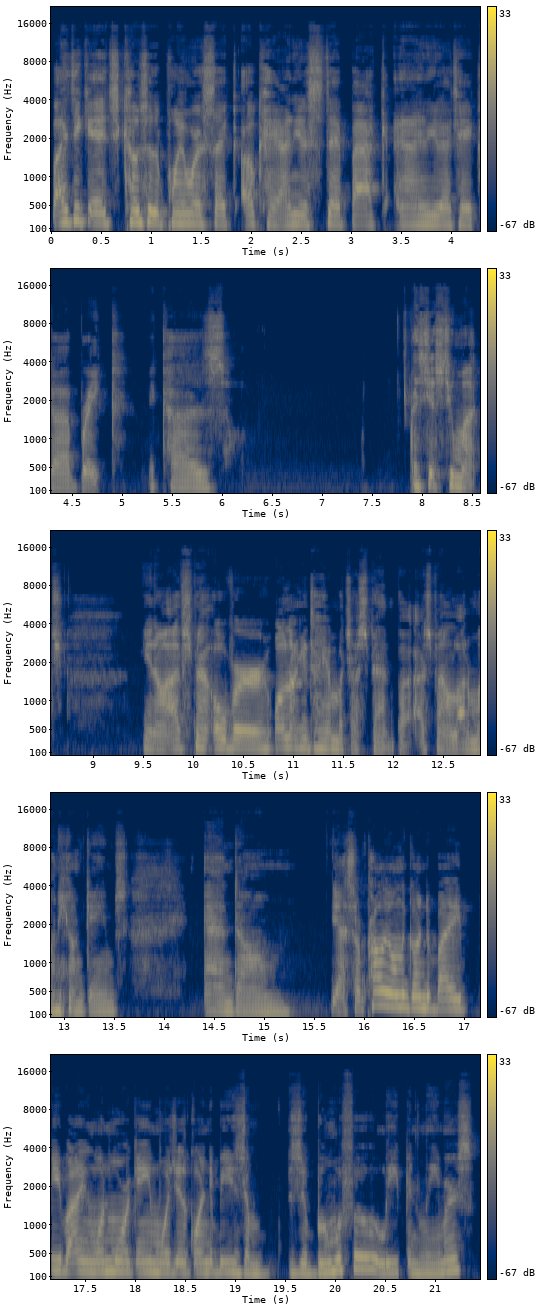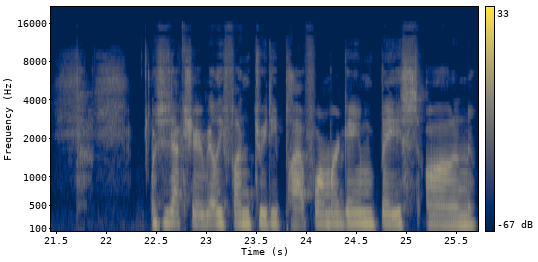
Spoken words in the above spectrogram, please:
But I think it comes to the point where it's like, okay, I need to step back and I need to take a break because it's just too much. You know, I've spent over, well, I'm not going to tell you how much I've spent, but I've spent a lot of money on games. And, um, yeah, so I'm probably only going to buy be buying one more game, which is going to be Zoboomafoo Leapin' Lemurs, which is actually a really fun 3D platformer game based on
